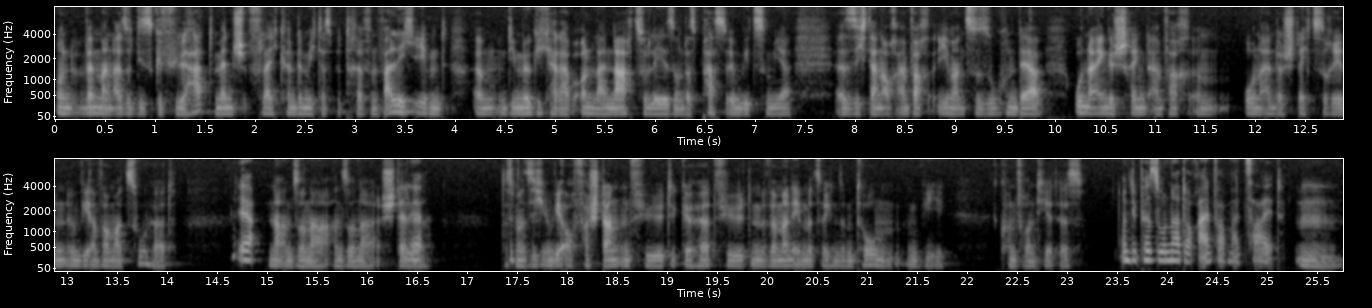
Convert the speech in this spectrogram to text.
und wenn man also dieses Gefühl hat, Mensch, vielleicht könnte mich das betreffen, weil ich eben ähm, die Möglichkeit habe, online nachzulesen und das passt irgendwie zu mir, äh, sich dann auch einfach jemanden zu suchen, der uneingeschränkt einfach, ähm, ohne einem das schlecht zu reden, irgendwie einfach mal zuhört. Ja. Na, an so einer, an so einer Stelle. Ja. Dass man sich irgendwie auch verstanden fühlt, gehört fühlt, wenn man eben mit solchen Symptomen irgendwie konfrontiert ist. Und die Person hat auch einfach mal Zeit. Mm.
